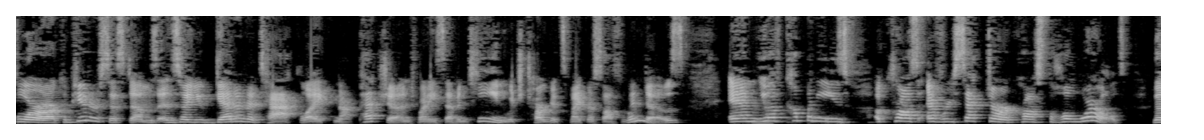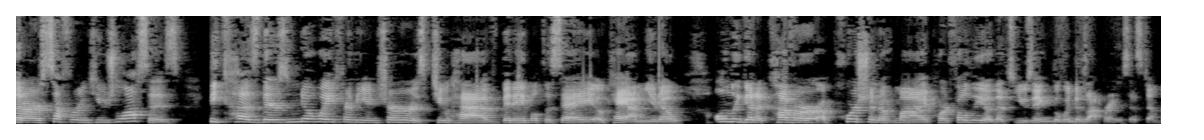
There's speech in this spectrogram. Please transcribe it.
for our computer systems. And so you get an attack like NotPetya in 2017, which targets Microsoft Windows. And you mm-hmm. have companies across every sector across the whole world that are suffering huge losses because there's no way for the insurers to have been able to say, okay, I'm, you know, only going to cover a portion of my portfolio that's using the Windows operating system.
